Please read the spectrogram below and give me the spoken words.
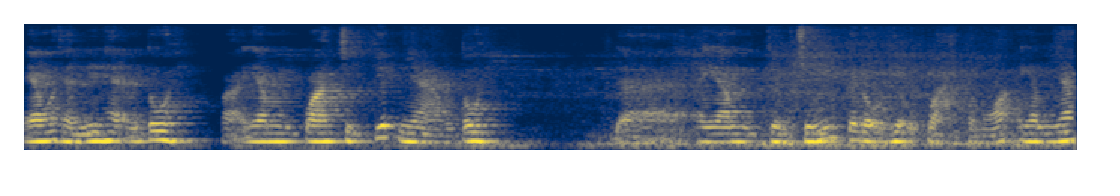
em có thể liên hệ với tôi và anh em qua trực tiếp nhà của tôi để anh em kiểm chứng cái độ hiệu quả của nó, anh em nhé.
